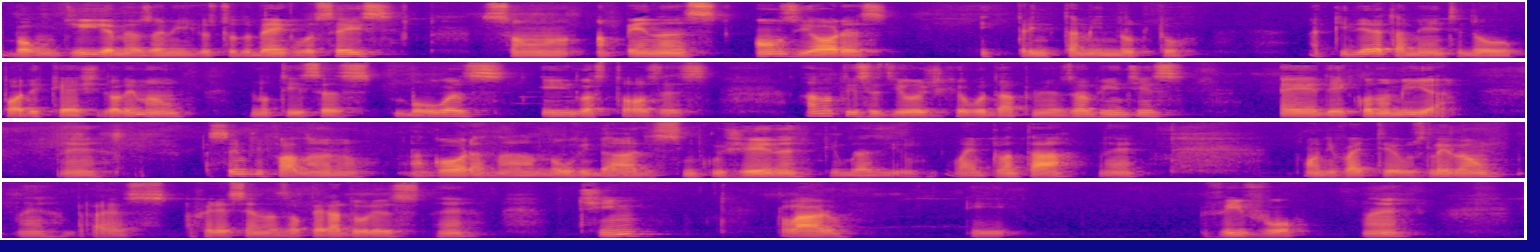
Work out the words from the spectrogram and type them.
Bom dia, meus amigos, tudo bem com vocês? São apenas 11 horas e 30 minutos, aqui diretamente do podcast do Alemão, notícias boas e gostosas. A notícia de hoje que eu vou dar para meus ouvintes é de economia, né? Sempre falando agora na novidade 5G, né, que o Brasil vai implantar, né? Onde vai ter os leilão, né, para oferecendo às operadoras, né, TIM, Claro e Vivo, né.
